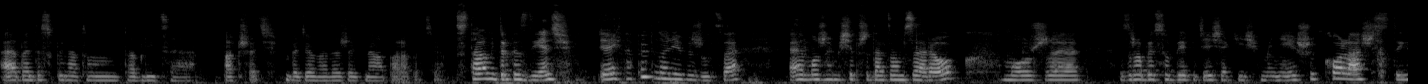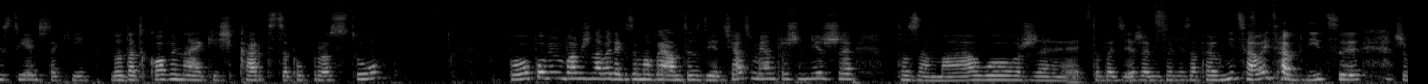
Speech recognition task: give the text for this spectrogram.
e, będę sobie na tą tablicę patrzeć. Będzie ona leżeć na parapecie. Zostało mi trochę zdjęć. Ja ich na pewno nie wyrzucę. E, może mi się przydadzą za rok. Może zrobię sobie gdzieś jakiś mniejszy kolaż z tych zdjęć, taki dodatkowy na jakiejś kartce po prostu. Bo powiem Wam, że nawet jak zamawiałam te zdjęcia, to miałam wrażenie, że to za mało, że to będzie, że mi to nie zapełni całej tablicy, że,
